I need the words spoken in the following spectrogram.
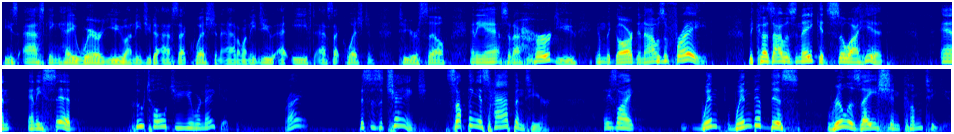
He's asking, Hey, where are you? I need you to ask that question, Adam. I need you, uh, Eve, to ask that question to yourself. And he answered, I heard you in the garden, and I was afraid because I was naked, so I hid. And, and he said, who told you you were naked? Right? This is a change. Something has happened here. And he's like, when, when did this realization come to you?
